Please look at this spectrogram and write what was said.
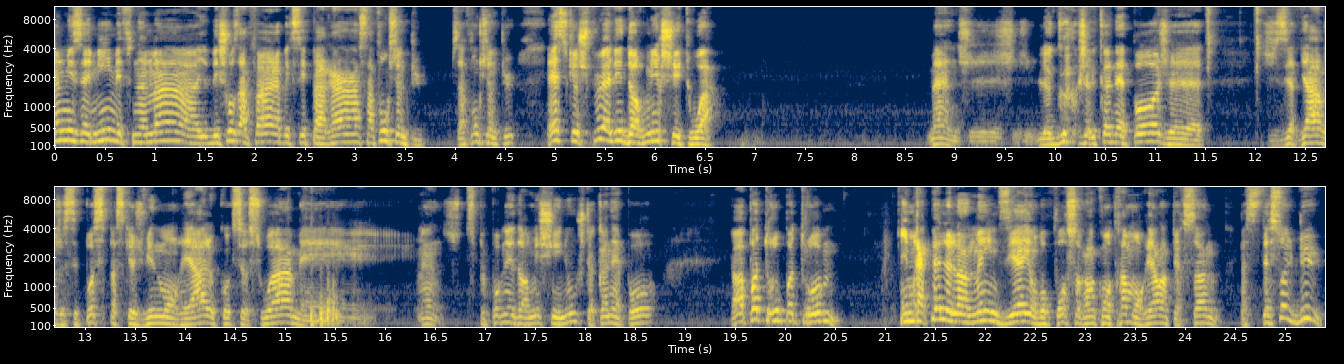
un de mes amis, mais finalement, euh, il y a des choses à faire avec ses parents. Ça fonctionne plus. Ça fonctionne plus. Est-ce que je peux aller dormir chez toi? Man, le gars, je le connais pas. Je, je dis, regarde, je sais pas si c'est parce que je viens de Montréal ou quoi que ce soit, mais... Man, tu peux pas venir dormir chez nous, je te connais pas. Ah, pas de trouble, pas de trouble. Il me rappelle le lendemain, il me dit, hey, on va pouvoir se rencontrer à Montréal en personne. Parce que c'était ça le but.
